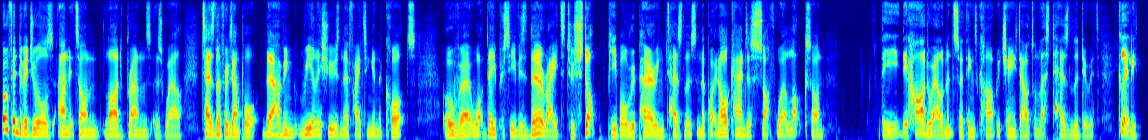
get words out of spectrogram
both individuals and it's on large brands as well. Tesla, for example, they're having real issues and they're fighting in the courts over what they perceive as their right to stop people repairing Teslas, and they're putting all kinds of software locks on the the hardware elements, so things can't be changed out unless Tesla do it. Clearly,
